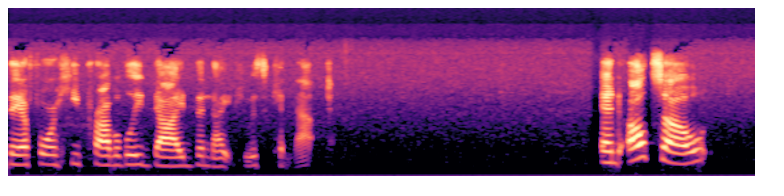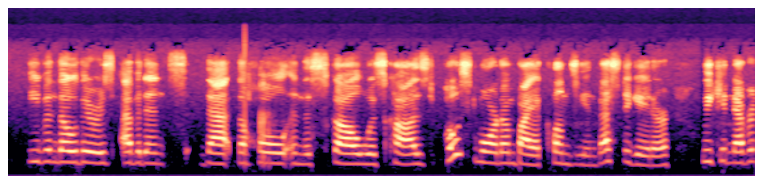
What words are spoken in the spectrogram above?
Therefore, he probably died the night he was kidnapped. And also, even though there is evidence that the hole in the skull was caused post mortem by a clumsy investigator, we can never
